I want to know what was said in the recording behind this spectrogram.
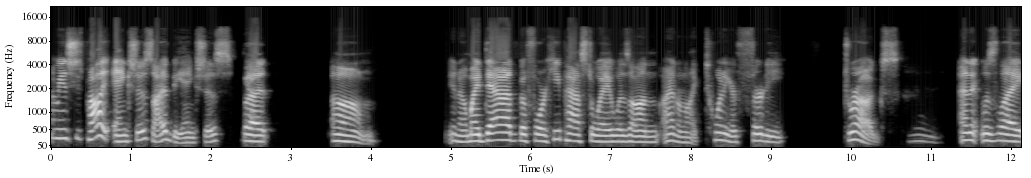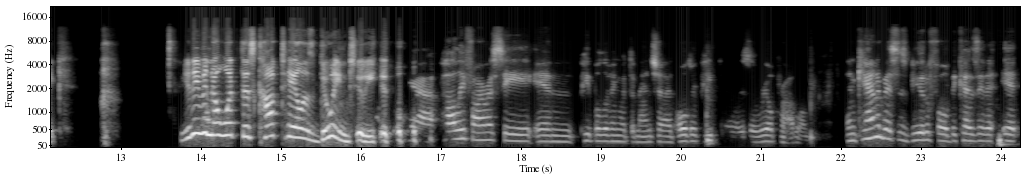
I mean, she's probably anxious. I'd be anxious, but, um, you know, my dad before he passed away was on, I don't know, like 20 or 30 drugs. Mm. And it was like, you didn't even know what this cocktail is doing to you. yeah, polypharmacy in people living with dementia and older people is a real problem. And cannabis is beautiful because it, it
